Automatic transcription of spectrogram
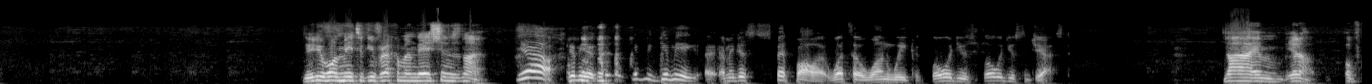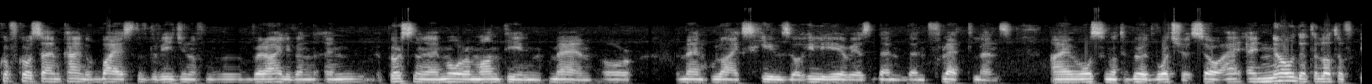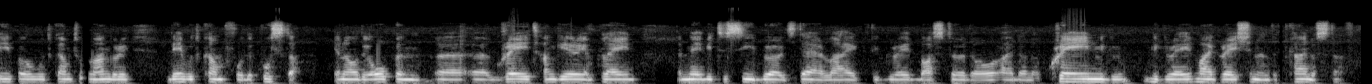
Do you want me to give recommendations now? Yeah, give me a give me give me. I mean, just spitball it. What's a one week? What would you What would you suggest? I'm, you know, of, of course, I'm kind of biased of the region of where I live, and, and personally, I'm more a mountain man or a man who likes hills or hilly areas than than flatlands. I'm also not a bird watcher, so I, I know that a lot of people would come to Hungary. They would come for the puszta, you know, the open, uh, uh, great Hungarian plain, and maybe to see birds there, like the great bustard or I don't know, crane migra migration and that kind of stuff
